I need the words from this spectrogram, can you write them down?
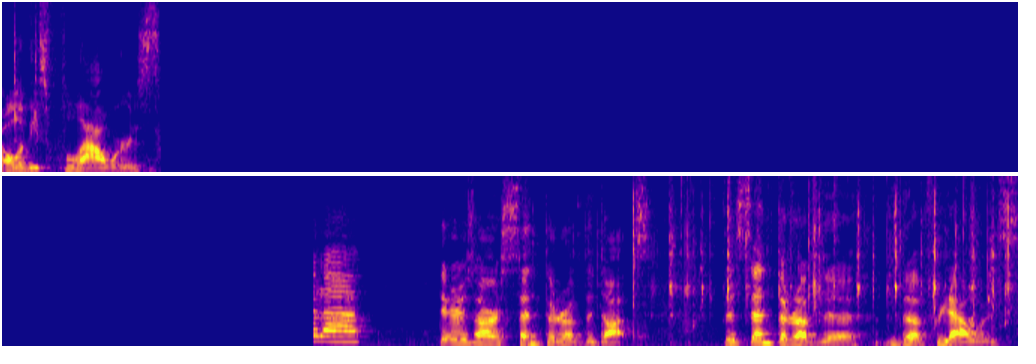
All of these flowers. There's our center of the dots the center of the, the flowers.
